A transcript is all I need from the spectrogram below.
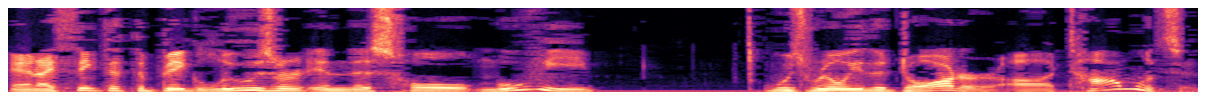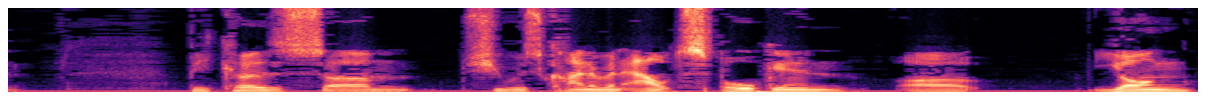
And I think that the big loser in this whole movie was really the daughter, uh, Thomasin, because um, she was kind of an outspoken uh, young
